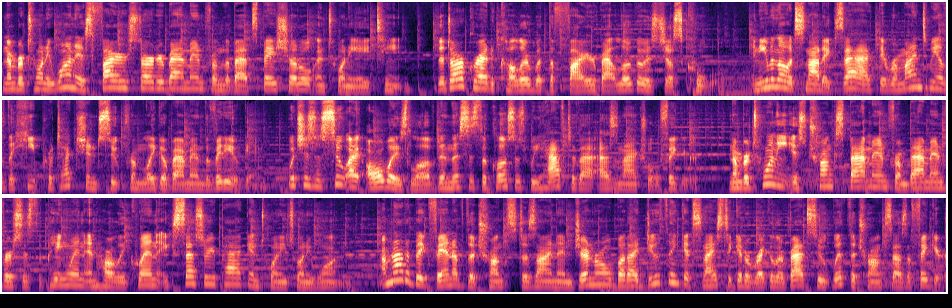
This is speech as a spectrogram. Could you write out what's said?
Number 21 is Firestarter Batman from the Bat Space Shuttle in 2018. The dark red color with the Fire Bat logo is just cool, and even though it's not exact, it reminds me of the heat protection suit from LEGO Batman the video game, which is a suit I always loved and this is the closest we have to that as an actual figure. Number 20 is Trunks Batman from Batman vs. the Penguin and Harley Quinn Accessory Pack in 2021. I'm not a big fan of the Trunks design in general, but I do think it's nice to get a regular Batsuit with the Trunks as a figure,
